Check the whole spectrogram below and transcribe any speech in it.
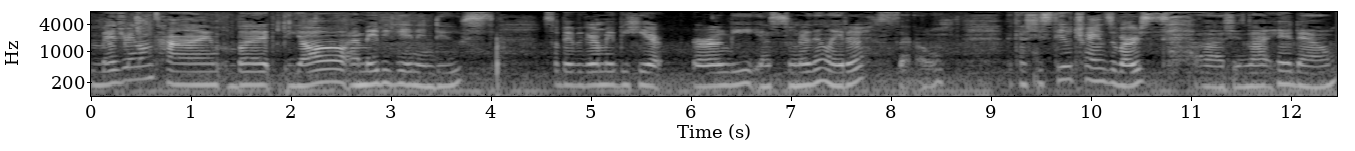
Measuring on time, but y'all, I may be getting induced. So baby girl may be here early and sooner than later. So, because she's still transverse, uh, she's not head down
